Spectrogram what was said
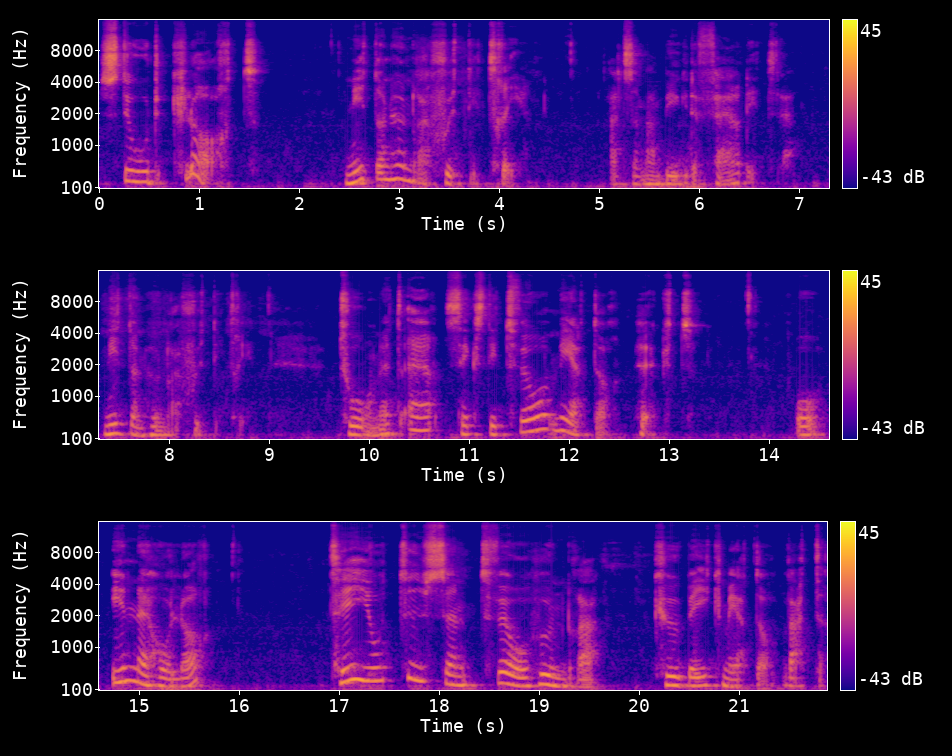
stod klart 1973. Alltså man byggde färdigt det 1973. Tornet är 62 meter högt och innehåller 10 200 kubikmeter vatten.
